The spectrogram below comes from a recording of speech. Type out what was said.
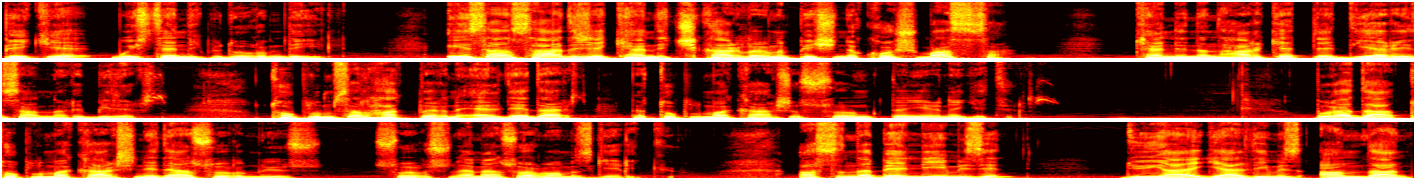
Peki bu istendik bir durum değil. İnsan sadece kendi çıkarlarının peşinde koşmazsa kendinden hareketle diğer insanları bilir. Toplumsal haklarını elde eder ve topluma karşı sorumluluklarını yerine getirir. Burada topluma karşı neden sorumluyuz sorusunu hemen sormamız gerekiyor. Aslında benliğimizin dünyaya geldiğimiz andan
